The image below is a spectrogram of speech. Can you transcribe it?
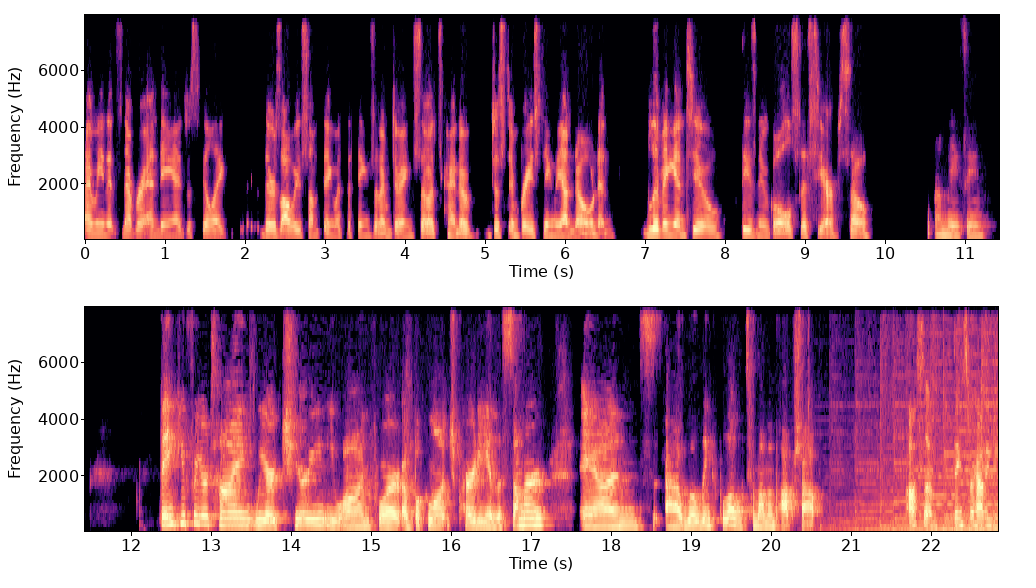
I mean, it's never ending. I just feel like there's always something with the things that I'm doing. So it's kind of just embracing the unknown and living into these new goals this year. So amazing. Thank you for your time. We are cheering you on for a book launch party in the summer, and uh, we'll link below to Mom and Pop Shop. Awesome. Thanks for having me.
